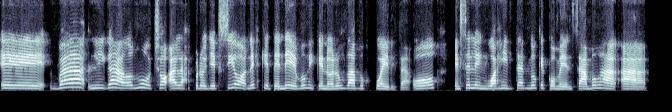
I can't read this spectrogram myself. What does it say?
eh, va ligado mucho a las proyecciones que tenemos y que no nos damos cuenta, o ese lenguaje interno que comenzamos a,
